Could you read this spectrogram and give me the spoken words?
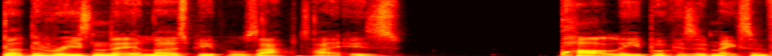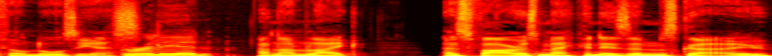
But the reason that it lowers people's appetite is partly because it makes them feel nauseous. Brilliant. And I'm like, as far as mechanisms go,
